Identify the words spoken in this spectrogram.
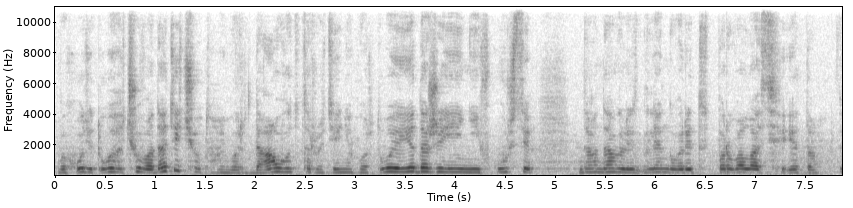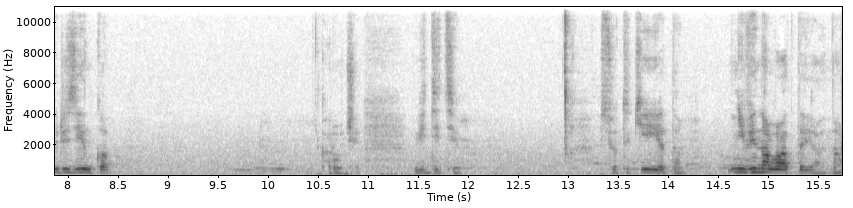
выходит, ой, а что, вода течет? Она говорит, да, вот второй день. Она говорит, ой, я даже и не в курсе. Да, да, Глен говорит, порвалась эта резинка. Короче, видите, все-таки это, не виноватая она.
